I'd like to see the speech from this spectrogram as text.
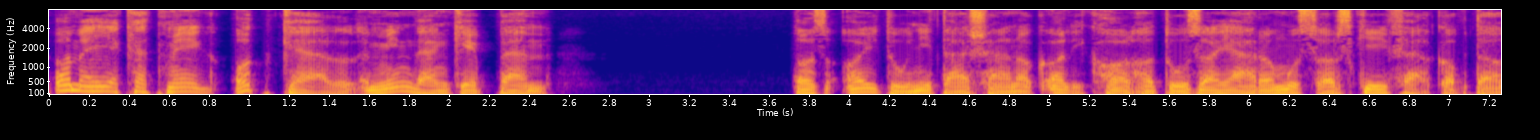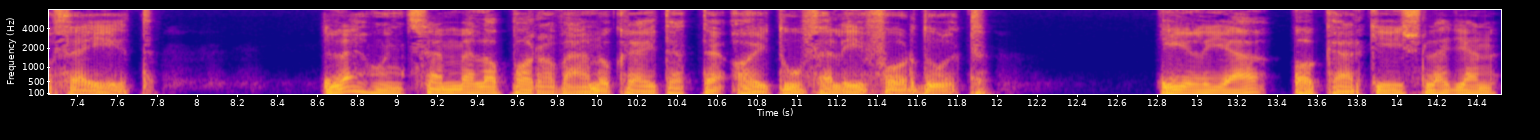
amelyeket még ott kell mindenképpen. Az ajtó nyitásának alig hallható zajára Muszorszki felkapta a fejét. Lehúnyt szemmel a paravánok rejtette ajtó felé fordult. Ilja, akár is legyen,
